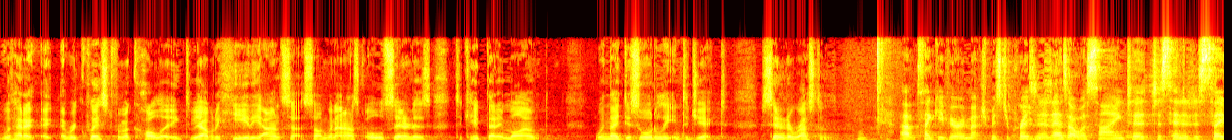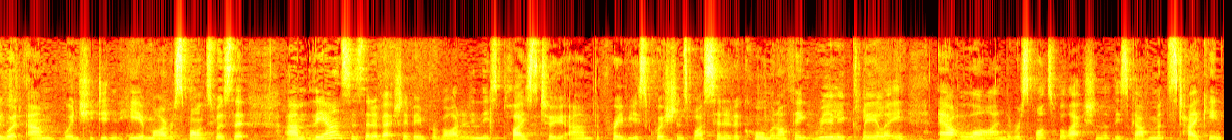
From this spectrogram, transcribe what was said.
we've had a, a request from a colleague to be able to hear the answer, so I'm going to ask all senators to keep that in mind when they disorderly interject. Senator Ruston. Um, thank you very much, Mr President. As I was saying to, to Senator Siewert um, when she didn't hear my response was that um, the answers that have actually been provided in this place to um, the previous questions by Senator Cormann I think really clearly outline the responsible action that this government's taking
